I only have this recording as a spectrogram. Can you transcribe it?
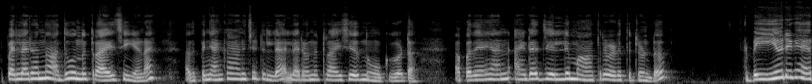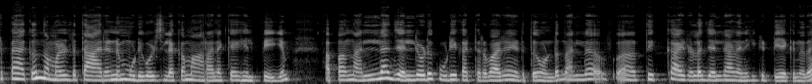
അപ്പോൾ എല്ലാവരും ഒന്ന് അതും ഒന്ന് ട്രൈ ചെയ്യണേ. അതിപ്പോൾ ഞാൻ കാണിച്ചിട്ടില്ല. എല്ലാവരും ഒന്ന് ട്രൈ ചെയ്ത് നോക്കുക കേട്ടോ. അപ്പോൾ അത് ഞാൻ അതിന്റെ ജെല്ല് മാത്രം എടുത്തിട്ടുണ്ട്. അപ്പോൾ ഈ ഒരു ഹെയർ പാക്കും നമ്മളുടെ താരനും മുടി കൊഴിച്ചിലൊക്കെ മാറാനൊക്കെ ഹെൽപ്പ് ചെയ്യും. അപ്പം നല്ല ജെല്ലോട് കൂടിയ കറ്റർവാഴ എടുത്തുകൊണ്ട് നല്ല തിക്കായിട്ടുള്ള ജെല്ലാണ് എനിക്ക് കിട്ടിയേക്കുന്നത്.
